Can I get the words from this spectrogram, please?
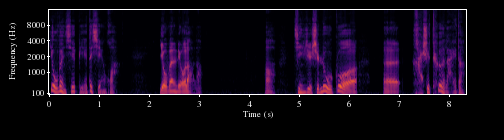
又问些别的闲话，又问刘姥姥：“啊，今日是路过，呃，还是特来的？”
